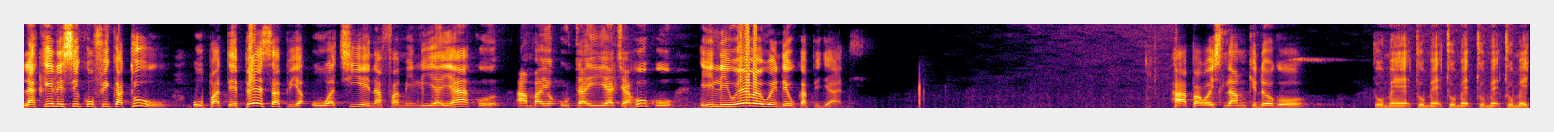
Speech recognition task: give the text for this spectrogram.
lakini si kufika tu, upate pesa pia uachie na familia yako ambayo utaiacha huku, ili wewe uende ukapigane. Hapa Waislamu kidogo tumechemka tume, tume, tume, tume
